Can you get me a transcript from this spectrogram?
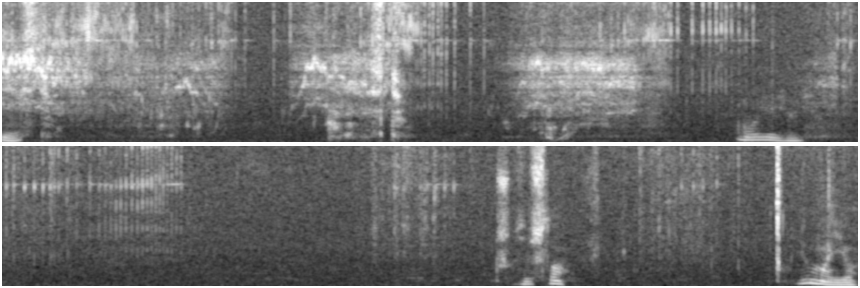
Есть. Есть. Ой-ой-ой. Что зійшло? Ё-моё.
